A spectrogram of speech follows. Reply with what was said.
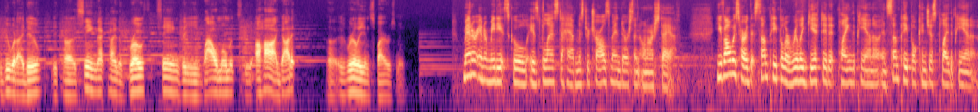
to do what I do because seeing that kind of growth, seeing the wow moments, the aha, I got it, uh, it really inspires me. Manor Intermediate School is blessed to have Mr. Charles Van Dersen on our staff. You've always heard that some people are really gifted at playing the piano and some people can just play the piano.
